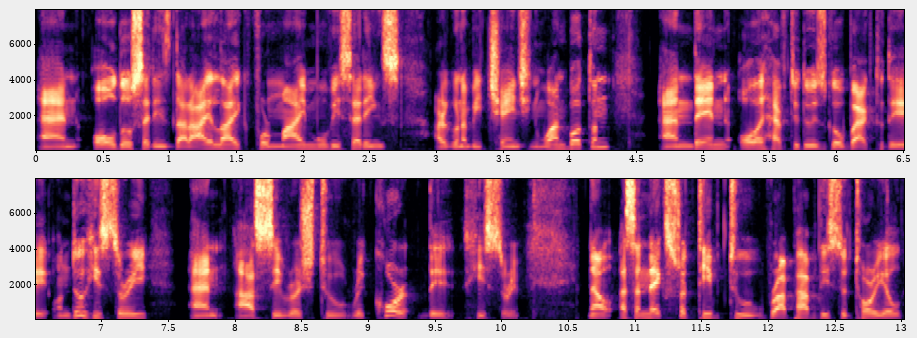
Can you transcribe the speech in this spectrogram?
and all those settings that I like for my movie settings are gonna be changed in one button. And then all I have to do is go back to the undo history and ask ZBrush to record the history. Now, as an extra tip to wrap up this tutorial,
